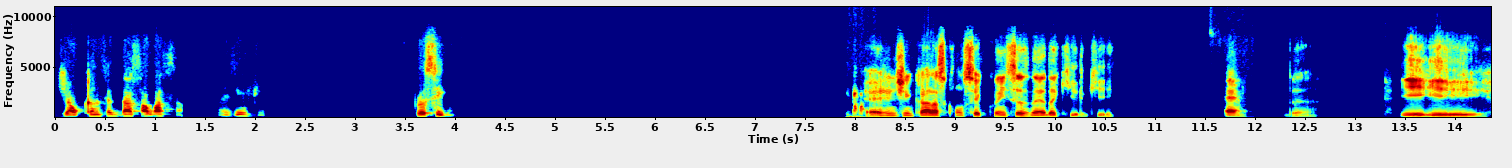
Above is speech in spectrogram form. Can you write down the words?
de alcance da salvação. Mas enfim, Prossiga. É, a gente encara as consequências, né, daquilo que. É. Da... E, e,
